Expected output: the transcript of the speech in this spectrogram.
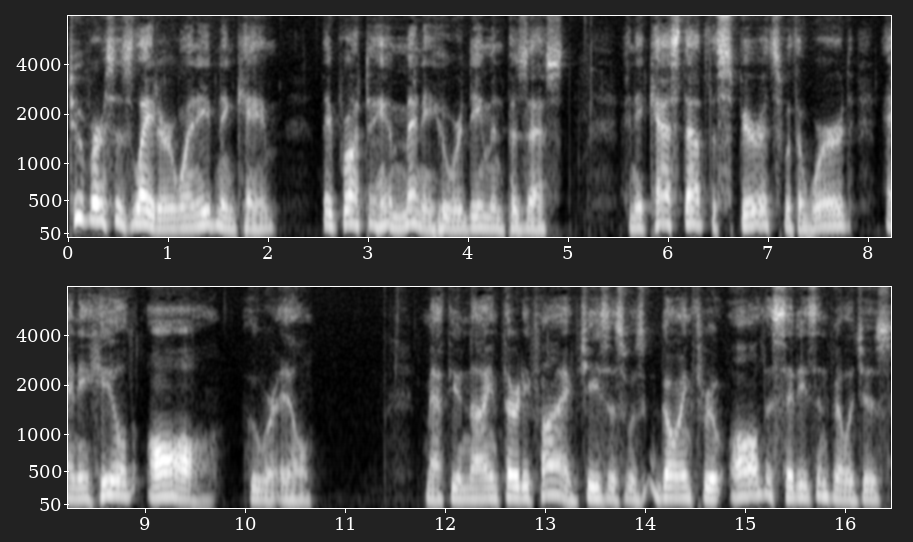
Two verses later, when evening came, they brought to him many who were demon possessed. And he cast out the spirits with a word, and he healed all who were ill. Matthew 9:35 Jesus was going through all the cities and villages,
